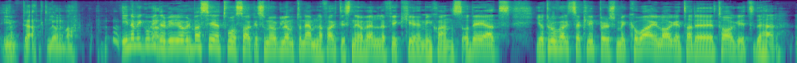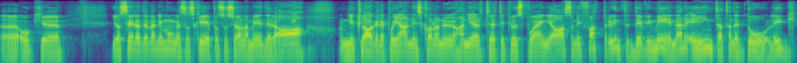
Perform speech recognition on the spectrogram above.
Inte att glömma. Innan vi går vidare, jag vill bara säga två saker som jag har glömt att nämna faktiskt när jag väl fick eh, min chans. Och det är att jag tror faktiskt att Clippers med Kawhi-laget hade tagit det här. Eh, och eh, jag ser att det är väldigt många som skriver på sociala medier ja, ah, ni klagade på Jannis, kolla nu, han gör 30 plus poäng. Ja, alltså ni fattar ju inte. Det vi menar är inte att han är dålig.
